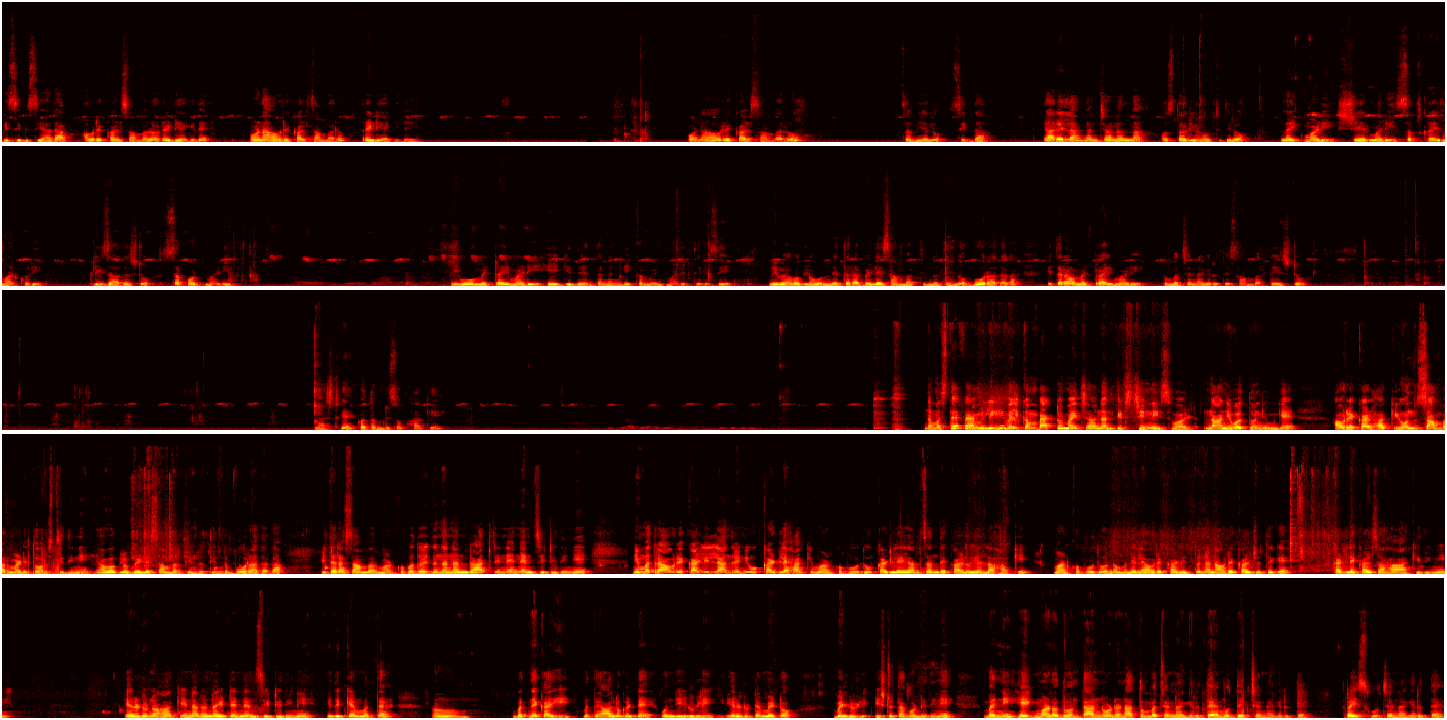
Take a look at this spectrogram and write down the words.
ಬಿಸಿ ಬಿಸಿಯಾದ ಅವರೆಕಾಳು ಸಾಂಬಾರು ರೆಡಿಯಾಗಿದೆ. ಒಣ ಅವರೆಕಾಳು ಸಾಂಬಾರು ರೆಡಿಯಾಗಿದೆ. ಒಣ ಅವರೆಕಾಳು ಸಾಂಬಾರು ಸವಿಯಲು ಸಿದ್ಧ. ಯಾರೆಲ್ಲ ನನ್ನ ಚಾನಲ್ನ ಹೊಸದಾಗಿ ನೋಡ್ತಿದ್ದೀರೋ, ಲೈಕ್ ಮಾಡಿ, ಶೇರ್ ಮಾಡಿ, ಸಬ್ಸ್ಕ್ರೈಬ್ ಮಾಡ್ಕೊಳ್ಳಿ. ಪ್ಲೀಸ್ ಆದಷ್ಟು ಸಪೋರ್ಟ್ ಮಾಡಿ. ನೀವು ಒಮ್ಮೆ ಟ್ರೈ ಮಾಡಿ ಹೇಗಿದೆ ಅಂತ ನನಗೆ ಕಮೆಂಟ್ ಮಾಡಿ ತಿಳಿಸಿ. ನೀವು ಯಾವಾಗಲೂ ಒಂದೇ ಥರ ಬೇಳೆ ಸಾಂಬಾರು ತಿಂದು ತಿಂದು ಬೋರ್ ಆದಾಗ ಈ ಥರ ಒಮ್ಮೆ ಟ್ರೈ ಮಾಡಿ ತುಂಬ ಚೆನ್ನಾಗಿರುತ್ತೆ ಸಾಂಬಾರು ಟೇಸ್ಟು ಲಾಸ್ಟ್ಗೆ ಕೊತ್ತಂಬರಿ ಸೊಪ್ಪು ಹಾಕಿ. ನಮಸ್ತೆ family welcome back to my channel it's Chinni's world ನಾನಿವತ್ತು ನಿಮಗೆ ಅವರೆಕಾಳು ಹಾಕಿ ಒಂದು ಸಾಂಬಾರು ಮಾಡಿ ತೋರಿಸ್ತಿದ್ದೀನಿ. ಯಾವಾಗಲೂ ಬೇಳೆ ಸಾಂಬಾರು ತಿಂದು ತಿಂದು ಬೋರ್ ಆದಾಗ ಈ ಥರ ಸಾಂಬಾರು ಮಾಡ್ಕೋಬೋದು. ಇದನ್ನು ನಾನು ರಾತ್ರಿನೇ ನೆನೆಸಿಟ್ಟಿದ್ದೀನಿ. ನಿಮ್ಮ ಹತ್ರ ಅವರೆಕಾಳು ಇಲ್ಲ ಅಂದರೆ ನೀವು ಕಡಲೆ ಹಾಕಿ ಮಾಡ್ಕೋಬೋದು. ಕಡಲೆ, ಅಲಸಂದೆ ಕಾಳು ಎಲ್ಲ ಹಾಕಿ ಮಾಡ್ಕೋಬೋದು. ನಮ್ಮ ಮನೇಲಿ ಅವರೆಕಾಳು ಇತ್ತು. ನಾನು ಅವರೆಕಾಳು ಜೊತೆಗೆ ಕಡಲೆಕಾಳು ಸಹ ಹಾಕಿದ್ದೀನಿ. ಎರಡೂ ಹಾಕಿ ನಾನು ನೈಟೇ ನೆನೆಸಿಟ್ಟಿದ್ದೀನಿ. ಇದಕ್ಕೆ ಮತ್ತು ಬದನೆಕಾಯಿ ಮತ್ತು ಆಲೂಗಡ್ಡೆ, ಒಂದು ಈರುಳ್ಳಿ, ಎರಡು ಟೊಮೆಟೊ ಬೆಳ್ಳುಳ್ಳಿ ಇಷ್ಟು ತಗೊಂಡಿದ್ದೀನಿ. ಬನ್ನಿ ಹೇಗೆ ಮಾಡೋದು ಅಂತ ನೋಡೋಣ. ತುಂಬ ಚೆನ್ನಾಗಿರುತ್ತೆ, ಮುದ್ದೆಗೆ ಚೆನ್ನಾಗಿರುತ್ತೆ ರೈಸ್ಗೂ ಚೆನ್ನಾಗಿರುತ್ತೆ.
